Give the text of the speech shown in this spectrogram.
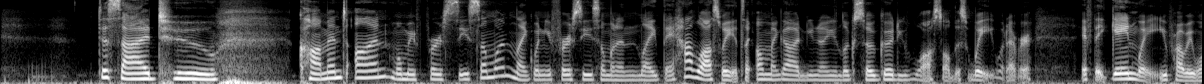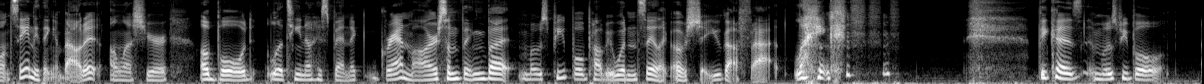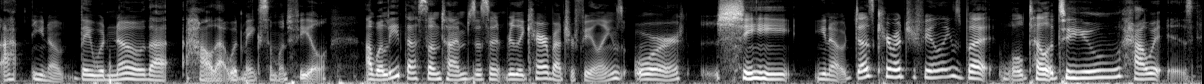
decide to comment on when we first see someone. Like, when you first see someone and like they have lost weight, it's like, oh my God, you know, you look so good, you've lost all this weight, whatever. If they gain weight, you probably won't say anything about it unless you're a bold Latino Hispanic grandma or something. But most people probably wouldn't say, like, oh shit, you got fat. Like, because most people, uh, you know, they would know that how that would make someone feel. Abuelita sometimes doesn't really care about your feelings, or she you know, does care about your feelings, but will tell it to you how it is.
